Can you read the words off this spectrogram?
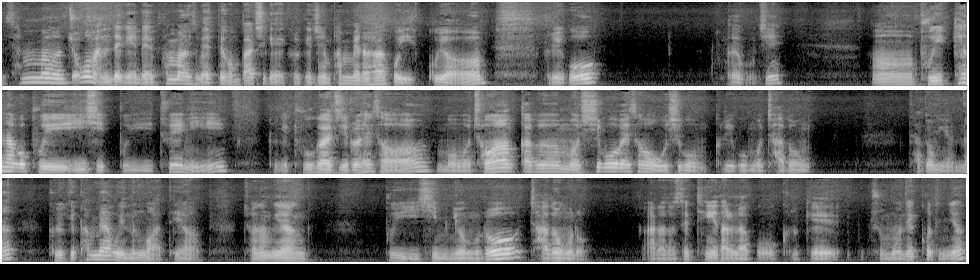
3만원 조금 안 되게, 3만원에서 몇백 원 빠지게, 그렇게 지금 판매를 하고 있고요 그리고, 그 뭐지, 어, V10하고 V20, V20, 그렇게 두 가지로 해서, 뭐, 저항값은 뭐 15에서 55, 그리고 뭐 자동, 자동이었나? 그렇게 판매하고 있는 것 같아요. 저는 그냥 V20용으로 자동으로 알아서 세팅해 달라고 그렇게 주문했거든요.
